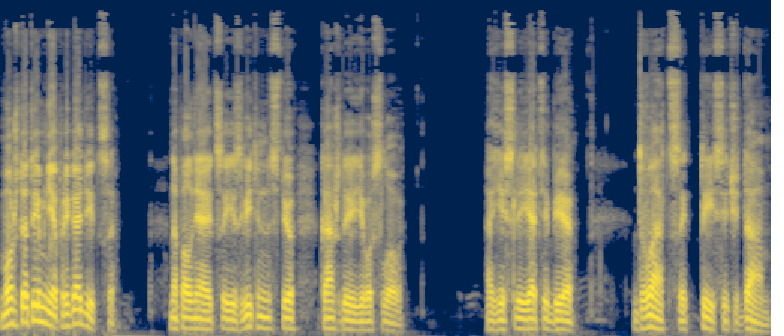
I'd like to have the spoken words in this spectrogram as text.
Может, это и мне пригодится. Наполняется язвительностью каждое его слово. А если я тебе двадцать тысяч дам?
